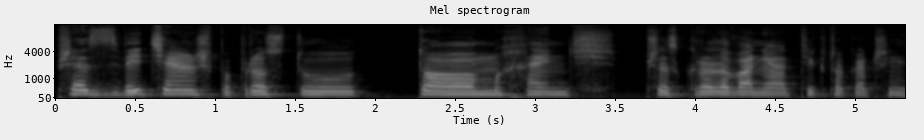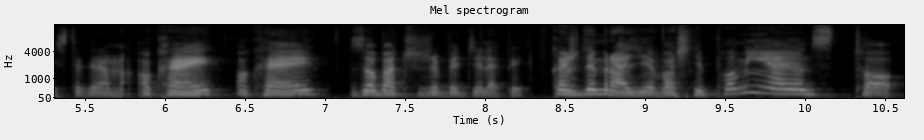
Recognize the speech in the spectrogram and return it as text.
Przez zwycięż po prostu tą chęć przeskrolowania TikToka czy Instagrama. Okej, okay, okej, okay. zobacz, że będzie lepiej. W każdym razie, właśnie pomijając to,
